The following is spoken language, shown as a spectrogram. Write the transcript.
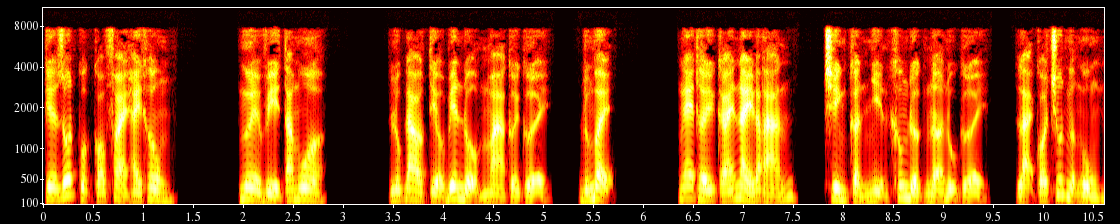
Kia rốt cuộc có phải hay không? Ngươi vì ta mua. Lục đào tiểu biên độ mà cười cười, đúng vậy. Nghe thấy cái này đáp án, Trình Cẩn nhịn không được nở nụ cười, lại có chút ngượng ngùng,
